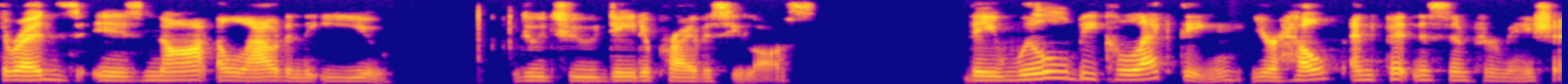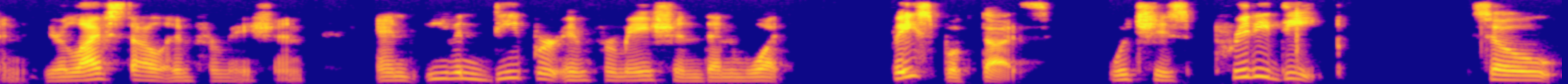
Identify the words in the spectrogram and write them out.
Threads is not allowed in the EU due to data privacy laws. They will be collecting your health and fitness information, your lifestyle information, and even deeper information than what Facebook does, which is pretty deep. So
